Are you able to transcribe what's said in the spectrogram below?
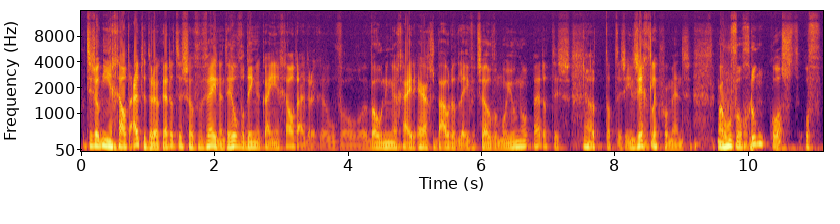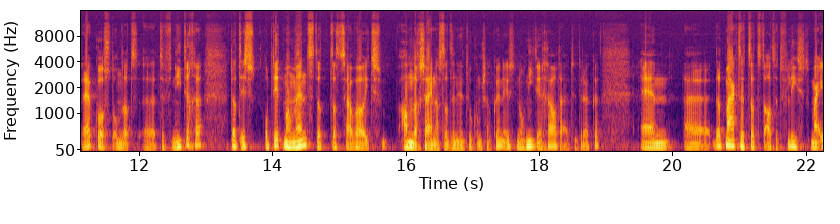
Het is ook niet in geld uit te drukken, hè. dat is zo vervelend. Heel veel dingen kan je in geld uitdrukken. Hoeveel eh, woningen ga je ergens bouwen, dat levert zoveel miljoen op. Hè. Dat, is, Ja. dat, dat is inzichtelijk voor mensen. Maar hoeveel groen kost, of hè, kost om dat eh, te vernietigen, dat is op dit moment, dat, dat zou wel iets handig zijn als dat in de toekomst zou kunnen, is nog niet in geld uit te drukken. En eh, dat maakt het dat het altijd verliest. Maar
